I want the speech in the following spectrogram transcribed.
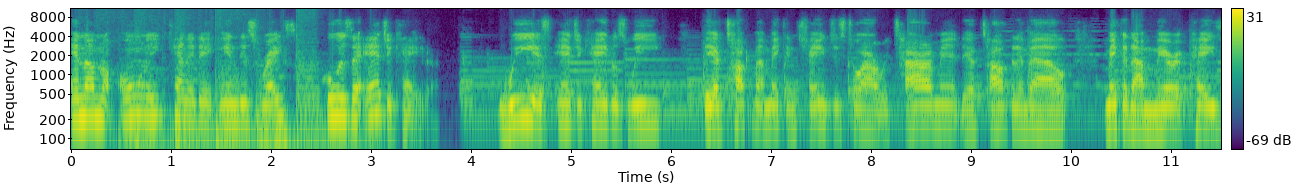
and I'm the only candidate in this race who is an educator. We as educators, we they are talking about making changes to our retirement. They're talking about making our merit pays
